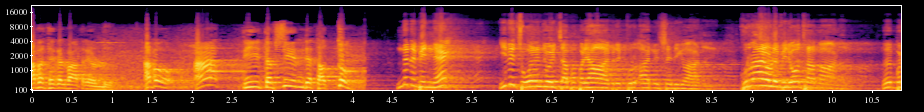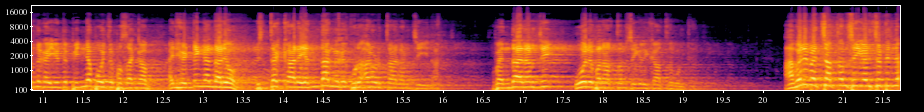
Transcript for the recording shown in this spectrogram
അബദ്ധങ്ങൾ മാത്രമേ ഉള്ളൂ. അപ്പോ ആ ഈ തഫ്സീറിന്റെ തത്വം എന്നിട്ട് പിന്നെ ഇത് ചോദ്യം ചോദിച്ചപ്പോ പറയാ ഇവർ ഖുർആൻ നിഷേധികളാണ്. ഖുർആനോട് വിരോധമാണ്. ഇത് ഇവിടുന്ന് കഴിഞ്ഞിട്ട് പിന്നെ പോയിട്ട് പ്രസംഗം അതിന് ഹെഡിങ് എന്താണോ വിസ്തക്കാരെ എന്താ നിങ്ങൾക്ക് ഖുർആൻ കൊടുത്ത അലർജി അപ്പൊ എന്താ അലർജി? ഓൽ പല അർത്ഥം സ്വീകരിക്കാത്തത് കൊണ്ട്. അവർ വെച്ച അർത്ഥം സ്വീകരിച്ചിട്ടില്ല.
